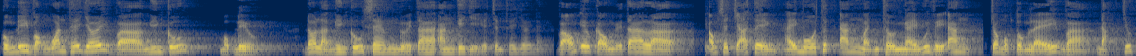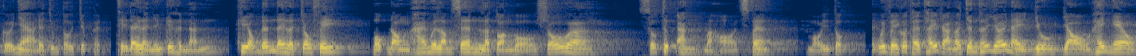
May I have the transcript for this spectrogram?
cùng đi vòng quanh thế giới và nghiên cứu một điều đó là nghiên cứu xem người ta ăn cái gì ở trên thế giới này và ông yêu cầu người ta là ông sẽ trả tiền hãy mua thức ăn mà thường ngày quý vị ăn cho một tuần lễ và đặt trước cửa nhà để chúng tôi chụp hình. Thì đây là những cái hình ảnh. Khi ông đến đây là châu Phi một đồng 25 sen là toàn bộ số uh, số thức ăn mà họ spend mỗi tuần. Quý vị có thể thấy rằng ở trên thế giới này dù giàu hay nghèo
